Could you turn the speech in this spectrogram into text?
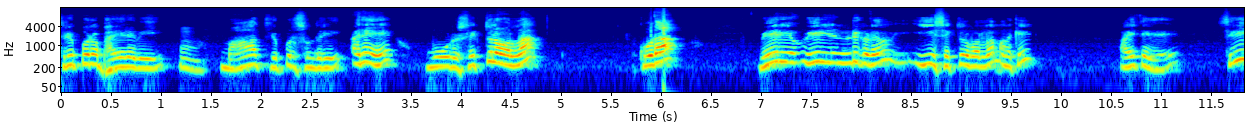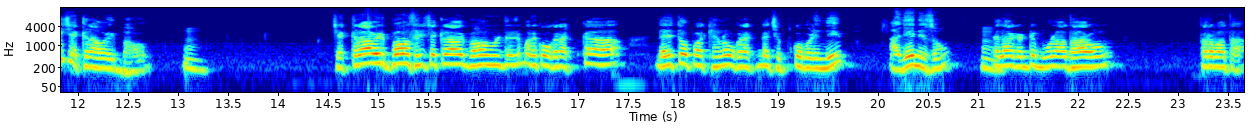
త్రిపుర భైరవి మహా త్రిపుర సుందరి అనే మూడు శక్తుల వల్ల కూడా వీరి వీరి నుండి కూడా ఈ శక్తుల వల్ల మనకి అయితే శ్రీ చక్రావిర్భావం శ్రీ చక్రావిర్భావం అంటే మనకు ఒక రకంగా లలితోపాఖ్యంలో ఒక రకంగా చెప్పుకోబడింది. అదే నిజం. ఎలాగంటే మూలాధారం తర్వాత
